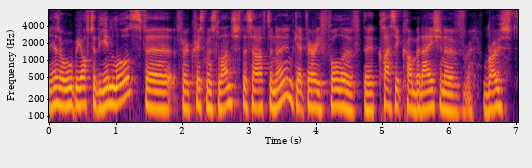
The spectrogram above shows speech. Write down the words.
Yeah, so we'll be off to the in-laws for, for Christmas lunch this afternoon. Get very full of the classic combination of roast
